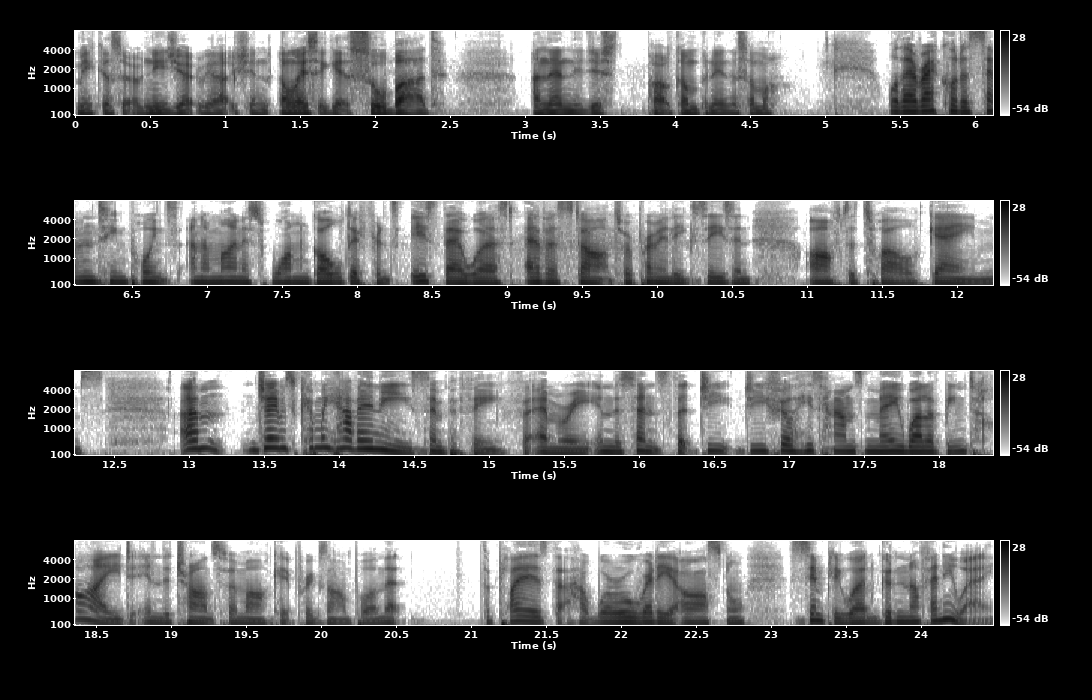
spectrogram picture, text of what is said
make a sort of knee jerk reaction unless it gets so bad, and then they just part company in the summer. Well, their record of 17 points and a minus one goal difference is their worst ever start to a Premier League season after 12 games. Um, James, can we have any sympathy for Emery in the sense that do you, do you feel his hands may well have been tied in the transfer market, for example, and that the players that were already at Arsenal simply weren't good enough anyway?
